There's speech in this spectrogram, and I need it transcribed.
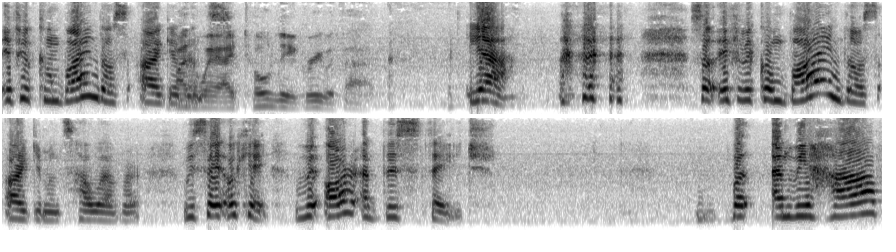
If you combine those arguments. By the way, I totally agree with that. yeah. so if we combine those arguments, however, we say, okay, we are at this stage. But and we have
